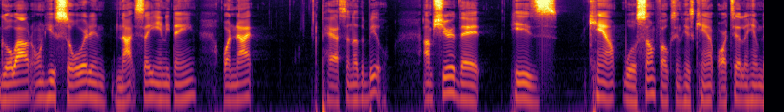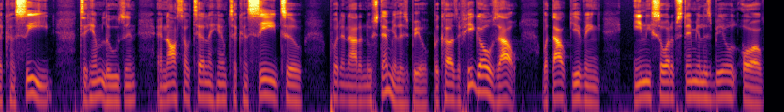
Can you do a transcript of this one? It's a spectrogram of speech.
go out on his sword and not say anything or not pass another bill. I'm sure that his camp, well, some folks in his camp are telling him to concede to him losing and also telling him to concede to putting out a new stimulus bill. Because if he goes out without giving any sort of stimulus bill or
